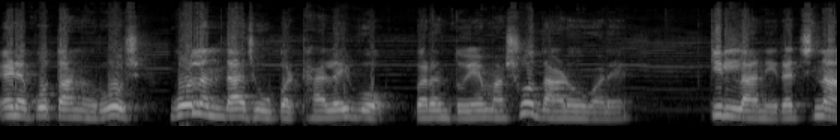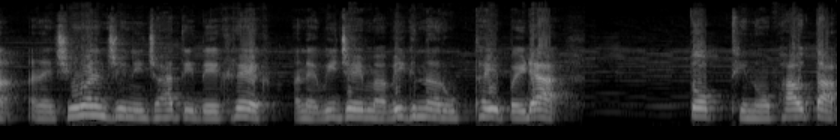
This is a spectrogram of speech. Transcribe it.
એણે પોતાનો રોષ ગોલંદાજો ઉપર ઠાલવ્યો, પરંતુ એમાં શો દાડો વળે? કિલ્લાની રચના અને જીવણજીની જાતિ દેખરેખ અને વિજયમાં વિઘ્નરૂપ થઈ પડ્યા તોપથી નો ફાવતા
